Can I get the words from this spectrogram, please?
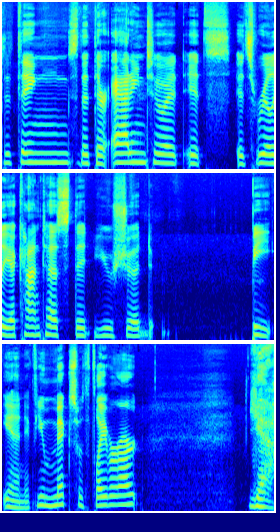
the things that they're adding to it, it's it's really a contest that you should be in. If you mix with flavor art, Yeah,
